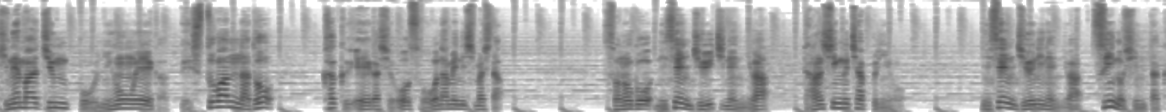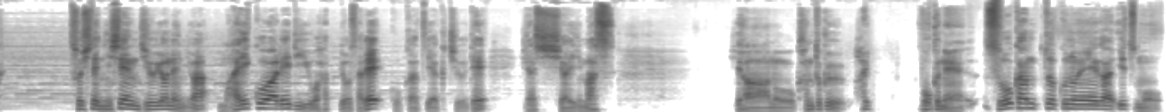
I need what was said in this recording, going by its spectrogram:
キネマ旬報日本映画ベストワンなど各映画賞を総なめにしました。その後2011年にはダンシング・チャップリンを2012年にはついの新宅そして2014年にはマイコア・レディを発表されご活躍中でいらっしゃいますいやーあの監督、はい僕ね周防監督の映画いつも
